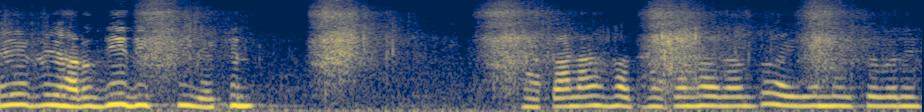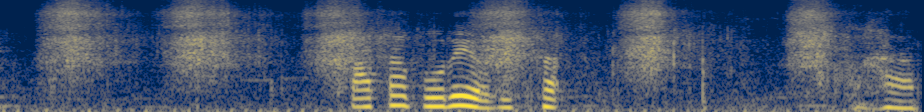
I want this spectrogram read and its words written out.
এই একটু ঝাড়ু দিয়ে দিচ্ছি, দেখেন। থাকা না থাকা হয় না তো, এই জন্য একেবারে পাতা পরে অবস্থা। খারাপ।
